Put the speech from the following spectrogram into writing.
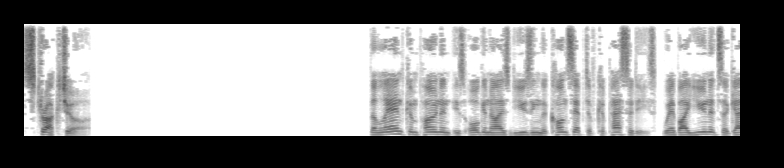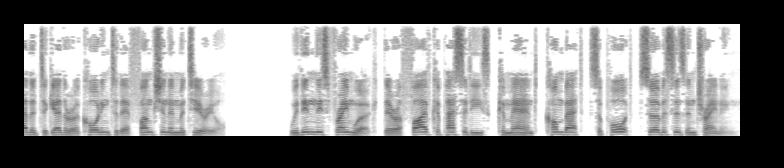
Structure The land component is organized using the concept of capacities, whereby units are gathered together according to their function and material. Within this framework, there are five capacities, command, combat, support, services and training.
